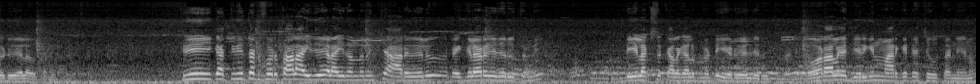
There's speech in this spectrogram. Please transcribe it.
ఏడు వేలు అవుతుంది. త్రీ ఇక త్రీ థర్టీ ఫోర్ తాళ ఐదు వేల ఐదు వందల నుంచి ఆరు వేలు రెగ్యులర్గా జరుగుతుంది. డీలక్స్ కలగలుపునట్టు ఏడు వేలు జరుగుతుందండి. ఓవరాల్గా జరిగిన మార్కెటే చెబుతాను నేను.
